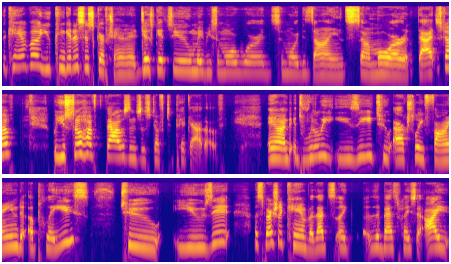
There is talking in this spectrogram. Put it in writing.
the Canva, you can get a subscription and it just gets you maybe some more words, some more designs, some more that stuff. But you still have thousands of stuff to pick out of. And it's really easy to actually find a place to use it, especially Canva. That's like the best place that I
